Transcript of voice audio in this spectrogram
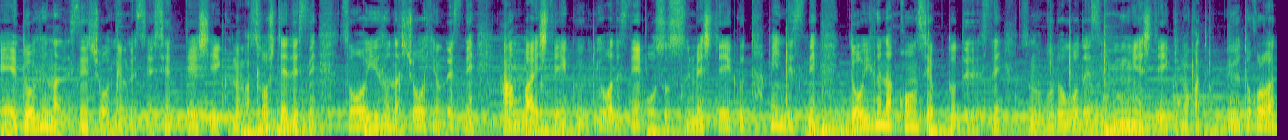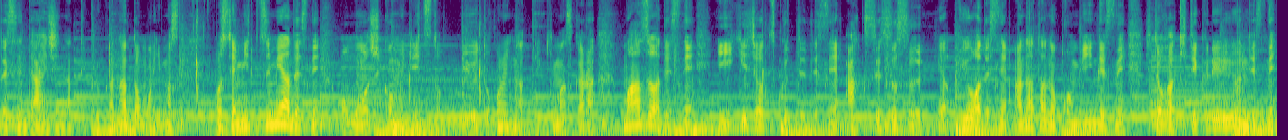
えー、どういうふうなですね、商品をですね、設定していくのか、そしてですね、そういうふうな商品をですね、販売していく、要はですね、おすすめしていくためにですね、どういうふうなコンセプトでですね、そのブログをですね、運営していくのかというところがですね、大事になってくるかなと思います。そして3つ目はですね、お申し込み率というところになってきますから、まずはですね、いい記事を作ってですね、アクセス数、要はですね、あなたのコンビニにですね、人が来てくれるようにですね、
